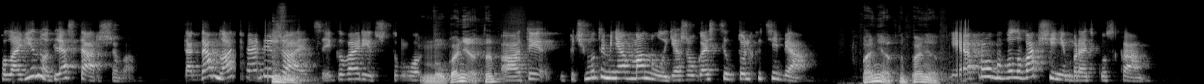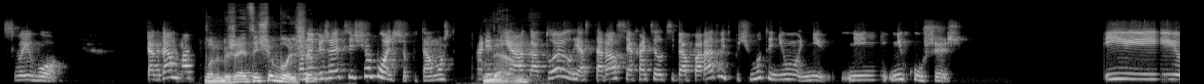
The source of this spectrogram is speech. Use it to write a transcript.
половину для старшего. Тогда младший обижается угу. и говорит, что... Ну, понятно. А, ты, почему ты меня обманул? Я же угостил только тебя. Понятно, понятно. Я пробовала вообще не брать куска своего. Тогда младший... Он обижается еще больше. Он обижается еще больше, потому что говорит, да. я готовил, я старался, я хотел тебя порадовать, почему ты не, не, не, не кушаешь? И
